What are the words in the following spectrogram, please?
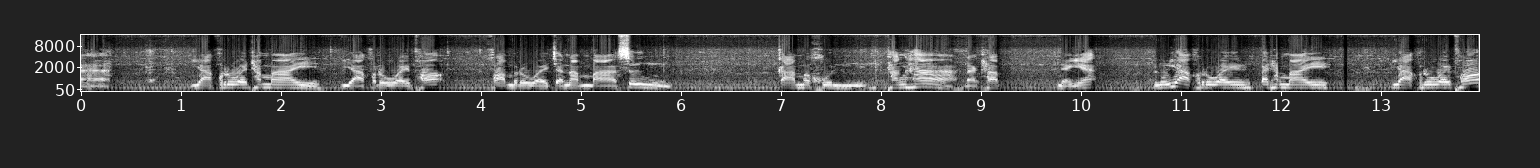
นะฮะอยากรวยทำไม อยากรวยเพราะความรวยจะนำมาซึ่งกามคุณทั้งห้านะครับ อย่างเงี้ย หรืออยากรวยไปทำไม อยากรวยเพราะ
